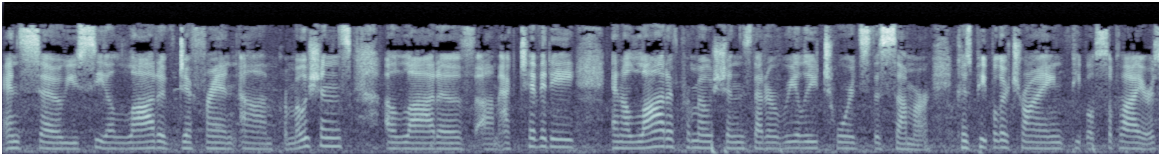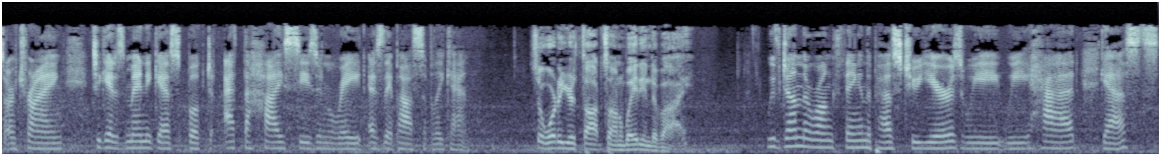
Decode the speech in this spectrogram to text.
And so you see a lot of different um, promotions, a lot of um, activity, and a lot of promotions that are really towards the summer because people are trying, people, suppliers are trying to get as many guests booked at the high season rate as they possibly can. So, what are your thoughts on waiting to buy? We've done the wrong thing in the past two years. We we had guests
